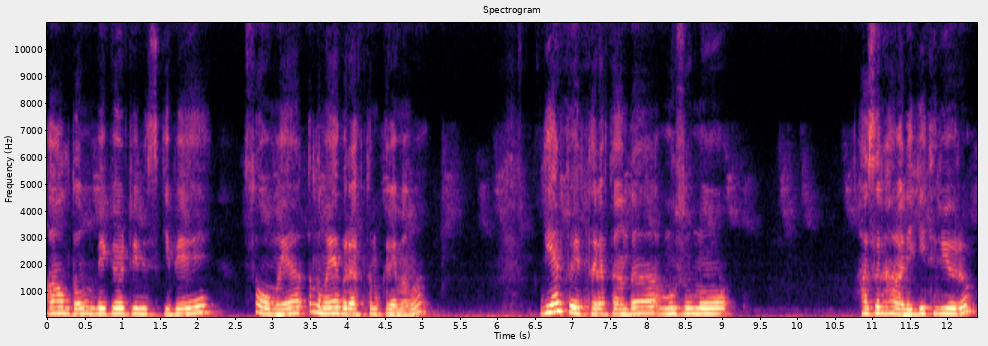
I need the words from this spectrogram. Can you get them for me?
Aldım ve gördüğünüz gibi soğumaya, ılımaya bıraktım kremamı. Diğer taraftan da muzumu hazır hale getiriyorum.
